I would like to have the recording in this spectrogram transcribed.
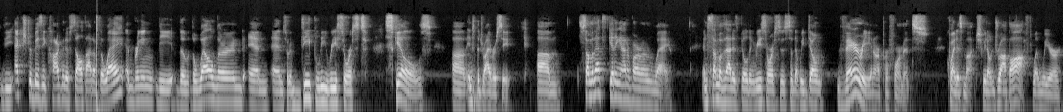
the extra busy cognitive self out of the way and bringing the the, the well learned and and sort of deeply resourced skills uh, into the driver's seat. Um, some of that's getting out of our own way, and some of that is building resources so that we don't vary in our performance quite as much. We don't drop off when we are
